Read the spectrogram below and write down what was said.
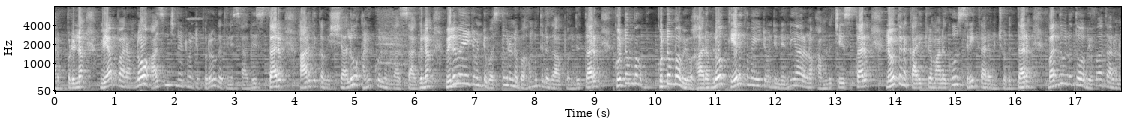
ఏర్పడిన వ్యాపారంలో ఆశించినటువంటి పురోగతిని సాధిస్తారు. ఆర్థిక విషయాలు అనుకూలంగా సాగున విలువైనటువంటి వస్తువులను బహుమతులుగా పొందుతారు. కుటుంబ కుటుంబ వ్యవహారంలో కీలకమైనటువంటి నిర్ణయాలను అమలు చేస్తారు. నూతన కార్యక్రమాలకు శ్రీకారం చుడతారు. బంధువులతో వివాదాలను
